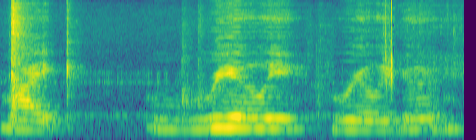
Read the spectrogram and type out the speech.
Like, really, really good.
